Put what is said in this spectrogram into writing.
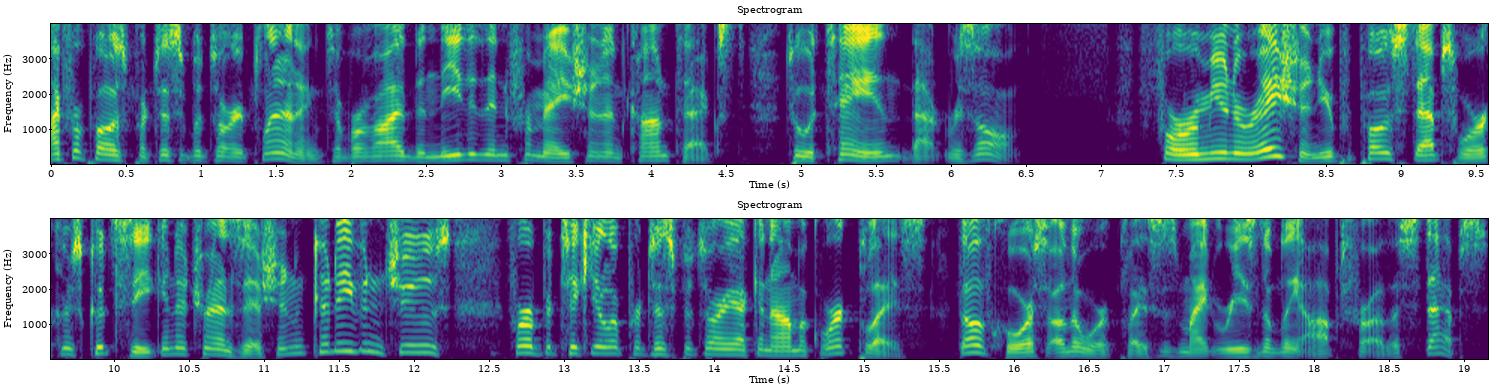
I propose participatory planning to provide the needed information and context to attain that result. For remuneration, you propose steps workers could seek in a transition could even choose for a particular participatory economic workplace, though, of course, other workplaces might reasonably opt for other steps.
